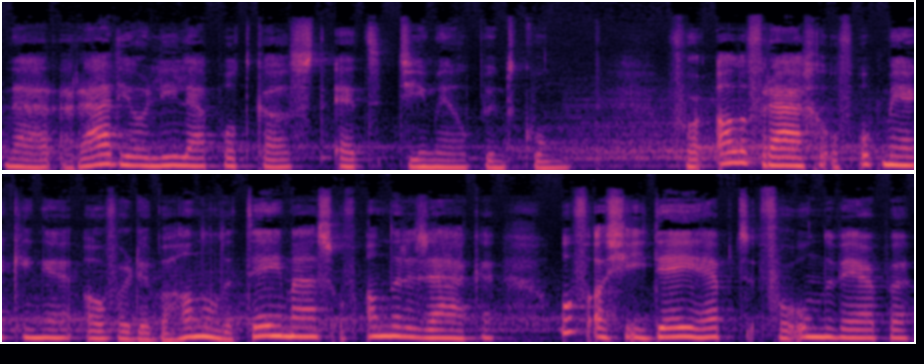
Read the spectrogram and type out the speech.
naar radiolilapodcast.gmail.com. Voor alle vragen of opmerkingen over de behandelde thema's of andere zaken, of als je ideeën hebt voor onderwerpen,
